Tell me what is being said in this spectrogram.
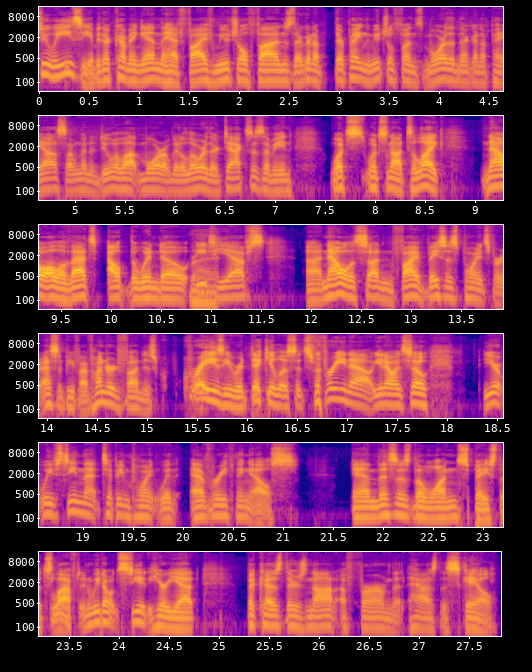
too easy. I mean, they're coming in. They had five mutual funds. They're gonna they're paying the mutual funds more than they're gonna pay us. I'm gonna do a lot more. I'm gonna lower their taxes. I mean, what's what's not to like? Now all of that's out the window. Right. ETFs. Uh, now all of a sudden, five basis points for an S&P 500 fund is crazy, ridiculous. It's free now, you know. And so, you're, we've seen that tipping point with everything else, and this is the one space that's left. And we don't see it here yet because there's not a firm that has the scale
